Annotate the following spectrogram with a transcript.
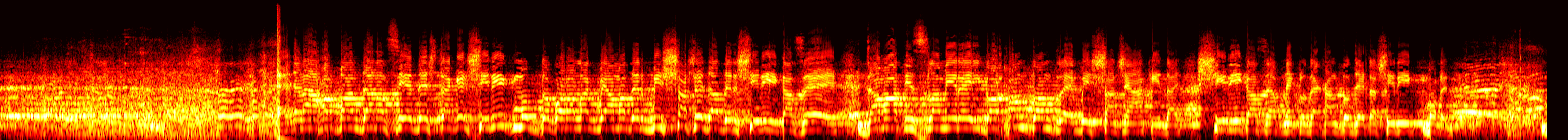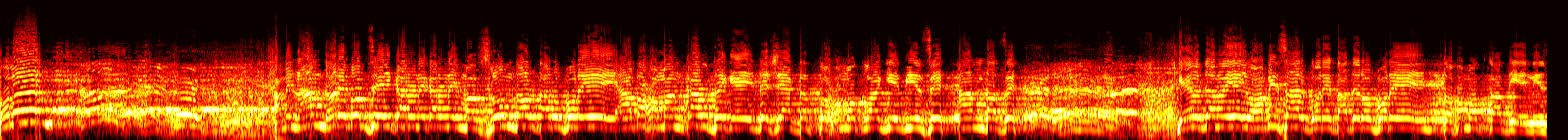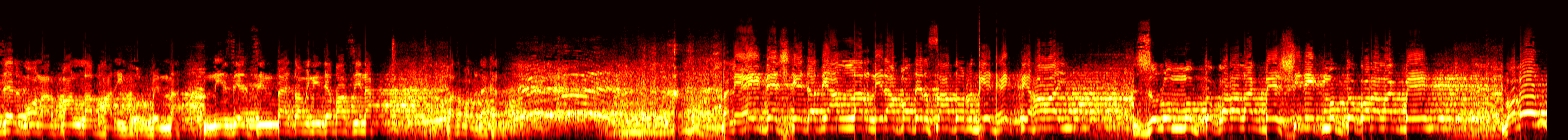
দেশটাকে শিরিক মুক্ত করা লাগবে। আমাদের বিশ্বাসে যাদের শিরিক আছে জামাত ইসলামের এই গঠনতন্ত্রে বিশ্বাসে আকিদায় শিরিক আছে, আপনি একটু দেখান তো যে এটা শিরিক, বলেন। বলেন! আমি নাম ধরে বলছি এই কারণে, কারণ এই মজলুম দলটার উপরে আবাহমান কাল থেকে এই দেশে একটা তহমত লাগিয়ে দিয়েছে, আন্দাজে। কেউ যেন এই অবিচার করে তাদের উপরে তহমতটা দিয়ে নিজের গনার পাল্লা ভারী করবেন না। নিজের চিন্তায় তো আমি নিজে বাঁচি না। কথা বলেন এখন তাহলে এই দেশকে যদি আল্লাহর নিরাপদের চাদর দিয়ে ঢেকতে হয়, জুলুম মুক্ত করা লাগবে, শিরিক মুক্ত করা লাগবে। বলেন?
